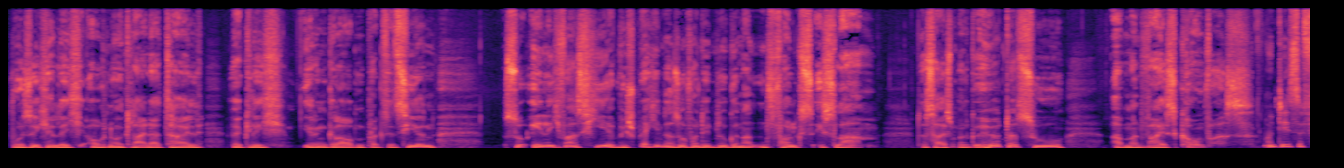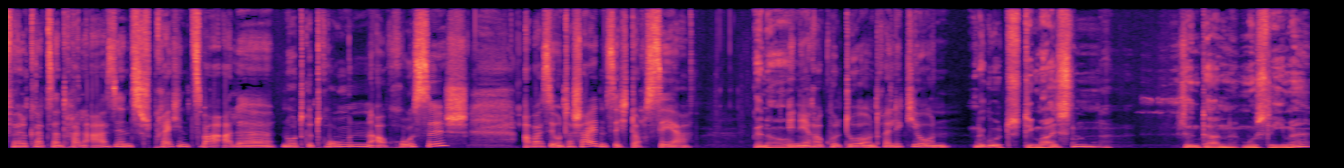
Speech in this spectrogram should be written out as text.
wo sicherlich auch nur ein kleiner Teil wirklich ihren Glauben praktizieren. So ähnlich war es hier. Wir sprechen da so von dem sogenannten Volksislam. Das heißt, man gehört dazu, aber man weiß kaum was. Und diese Völker Zentralasiens sprechen zwar alle notgedrungen auch Russisch, aber sie unterscheiden sich doch sehr genau. in ihrer Kultur und Religion. Na gut, die meisten sind dann Muslime,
